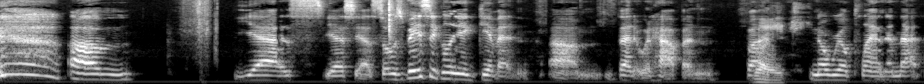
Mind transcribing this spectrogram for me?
um, yes, yes, yes. So it was basically a given um, that it would happen, but Right. no real plan in that.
